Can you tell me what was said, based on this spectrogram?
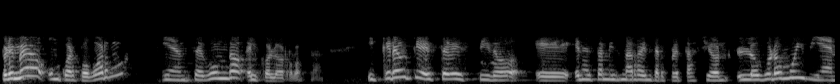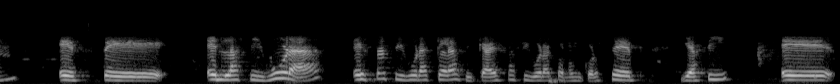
Primero, un cuerpo gordo y en segundo, el color rosa. Y creo que este vestido, eh, en esta misma reinterpretación, logró muy bien este, en la figura, esta figura clásica, esta figura con un corset y así, eh,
